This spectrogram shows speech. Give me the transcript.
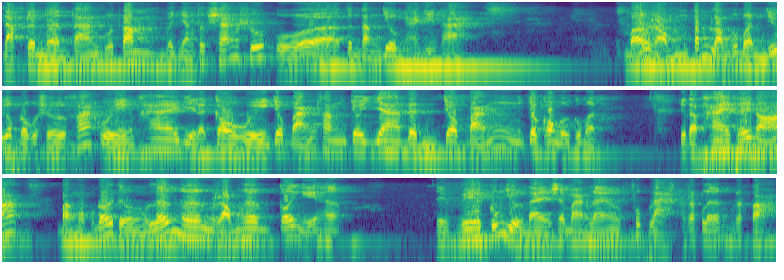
đặt trên nền tảng của tâm và nhận thức sáng suốt của ờ, tinh thần vô ngã vị tha. Mở rộng tấm lòng của mình dưới góc độ của sự phát nguyện thay vì là cầu nguyện cho bản thân, cho gia đình, cho bản, cho con người của mình. Chúng ta thay thế nó bằng một đối tượng lớn hơn, rộng hơn, có ý nghĩa hơn. Thì việc cúng dường này sẽ mang lại phúc lạc rất lớn, rất to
